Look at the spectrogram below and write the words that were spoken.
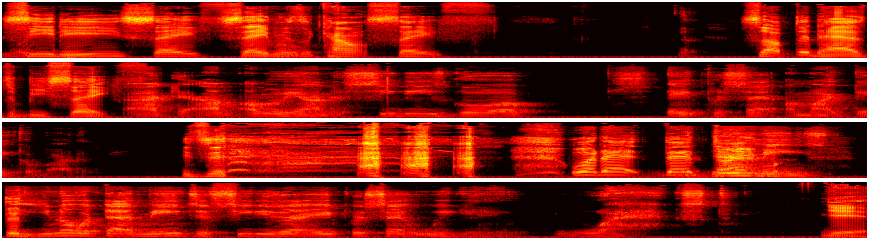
CDs safe? Savings accounts safe? Something has to be safe. I can, I'm, I'm gonna be honest. CDs go up eight percent. I might think about it. Is it? well, that that three. that means the- you know what that means. If CDs are eight percent, we getting waxed. yeah.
